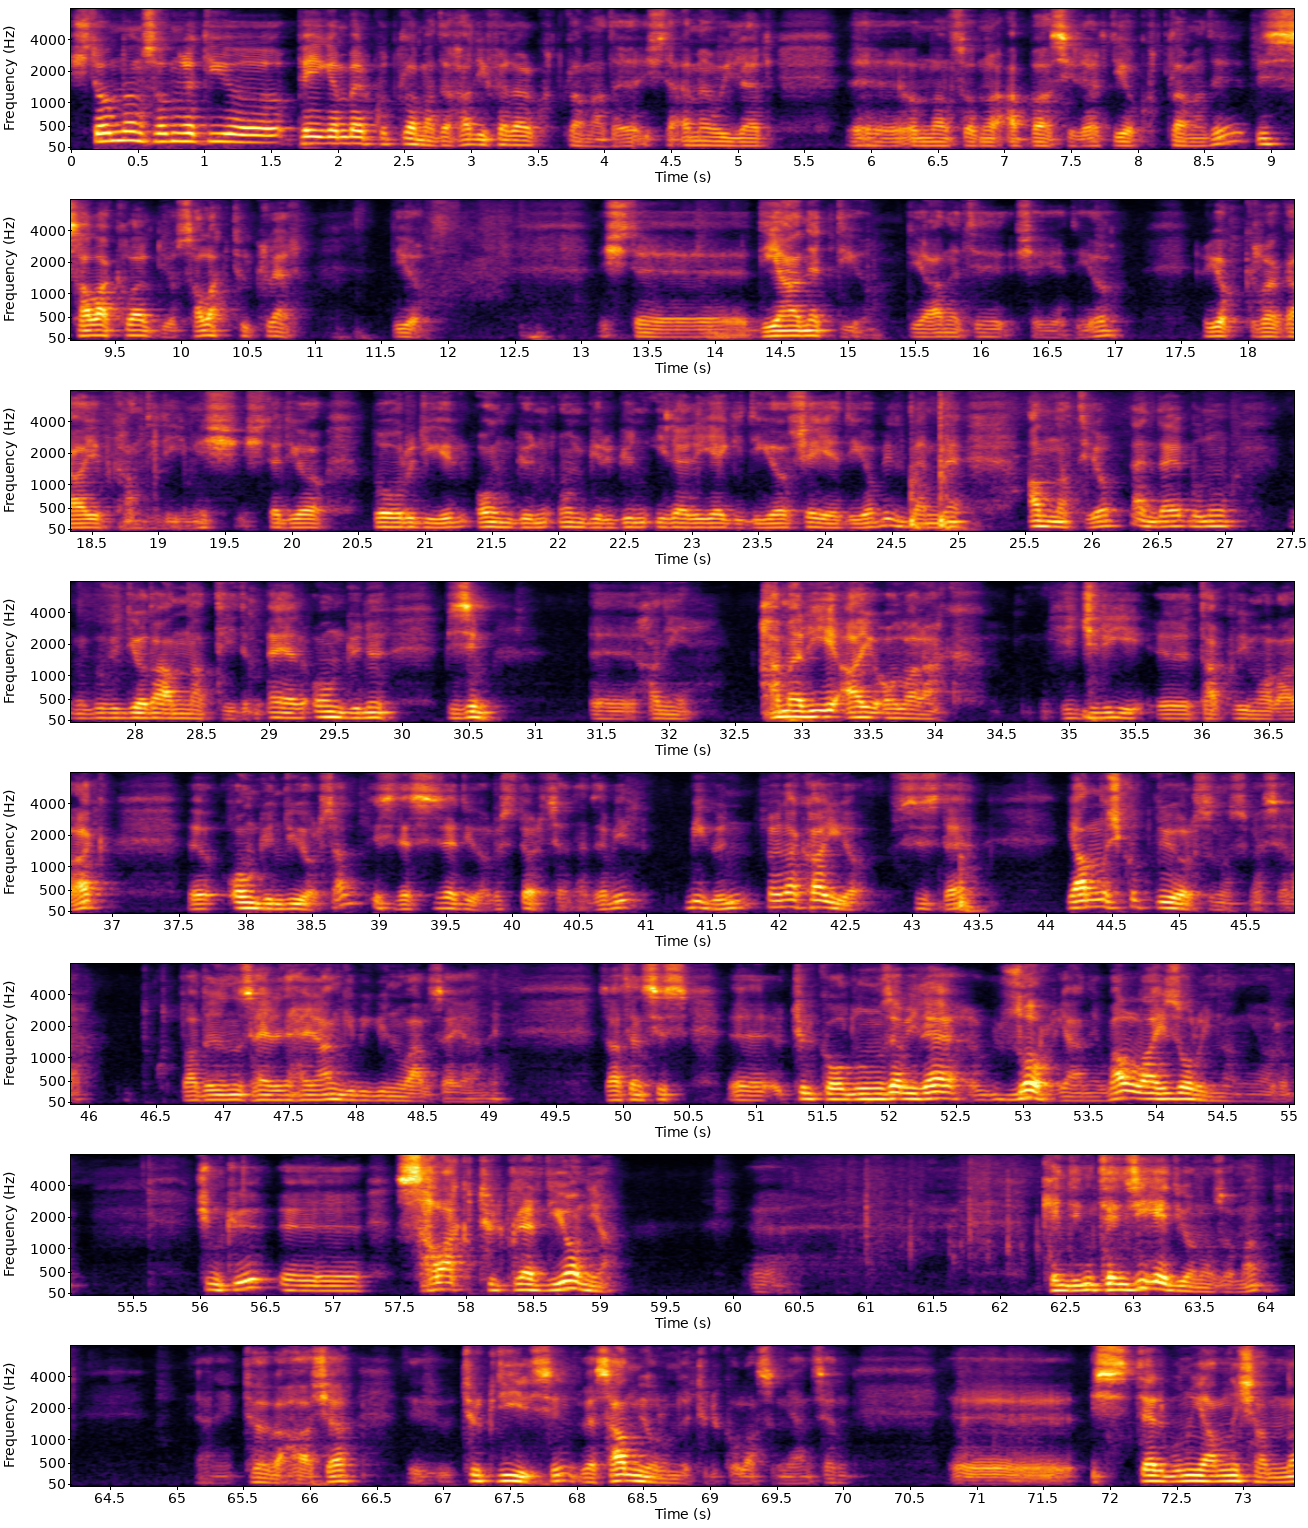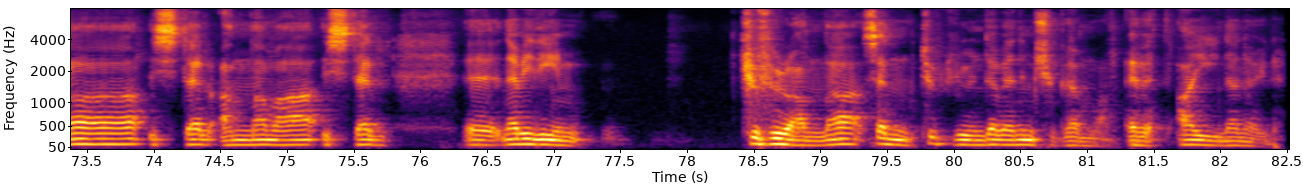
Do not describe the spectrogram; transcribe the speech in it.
İşte ondan sonra diyor peygamber kutlamadı, halifeler kutlamadı, işte Emeviler, e, ondan sonra Abbasiler diyor kutlamadı. Biz salaklar diyor, salak Türkler diyor. İşte Diyanet diyor, Diyaneti şeye diyor. Yok Ragaib kandiliymiş. İşte diyor doğru değil 10 gün 11 gün ileriye gidiyor şey ediyor bilmem ne anlatıyor. Ben de bunu bu videoda anlattıydım. Eğer 10 günü bizim e, hani kameri ay olarak hicri e, takvim olarak e, 10 gün diyorsan biz de size diyoruz 4 senede bir bir gün öne kayıyor. Siz de yanlış kutluyorsunuz mesela. Kutladığınız her, herhangi bir gün varsa yani. Zaten siz e, Türk olduğunuza bile zor yani. Vallahi zor inanıyorum. Çünkü e, salak Türkler diyorsun ya. e, kendini tenzih ediyorsun o zaman. Yani tövbe haşa. e, Türk değilsin ve sanmıyorum da Türk olasın. Yani sen e, ister bunu yanlış anla, ister anlama, ister e, ne bileyim küfür anla. Senin Türklüğünde benim şüphem var. Evet, aynen öyle.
